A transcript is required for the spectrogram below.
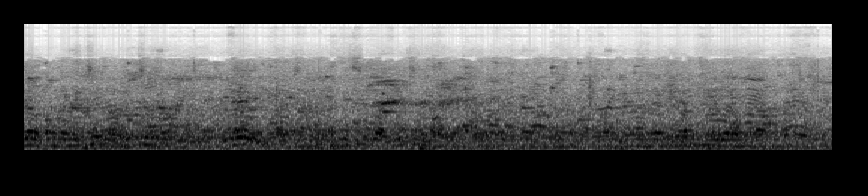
Thank you.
